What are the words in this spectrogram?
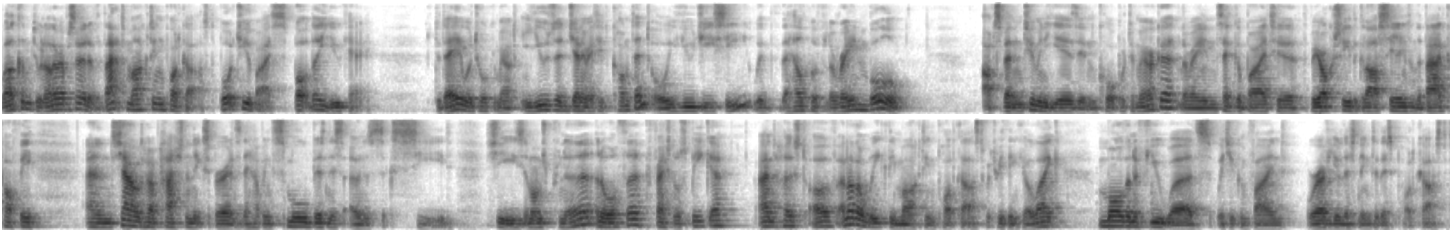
Welcome to another episode of That Marketing Podcast, brought to you by Spotler UK. Today we're talking about user generated content, or UGC, with the help of Lorraine Ball. After spending too many years in corporate America, Lorraine said goodbye to the bureaucracy, the glass ceilings, and the bad coffee, and channeled her passion and experience into helping small business owners succeed. She's an entrepreneur, an author, professional speaker, and host of another weekly marketing podcast, which we think you'll like, More Than a Few Words, which you can find wherever you're listening to this podcast.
